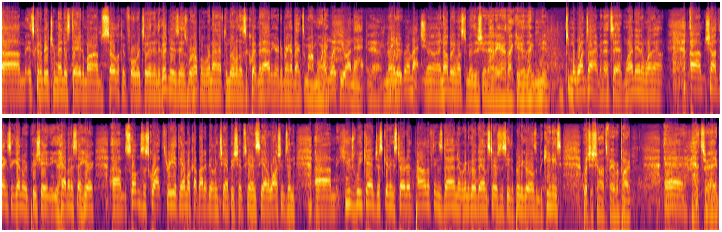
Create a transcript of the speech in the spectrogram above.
Um, it's going to be a tremendous day tomorrow. I'm so looking forward to it. And the good news is we're hoping we're not have to move all this equipment out of here to bring it back tomorrow morning. I'm with you on that. Yeah, nobody, Thank you very much. No, nobody wants to move this shit out of here like you. Like, to one time, and that's it. One in and one out. Um, Sean, thanks again. We appreciate you having us here. Um, Sultans of Squat 3 at the Emerald Cup Bodybuilding Championships here in Seattle, Washington. Um, huge weekend, just getting started. Powerlifting's done, and we're going to go downstairs and see the pretty girls in bikinis, which is Sean's favorite part. And that's right.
